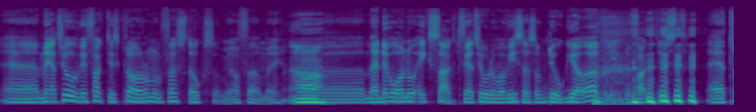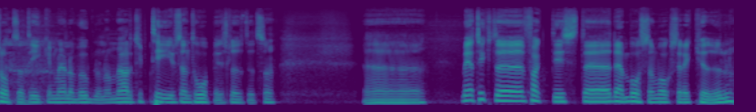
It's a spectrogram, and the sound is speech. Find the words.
Eh, men jag tror vi faktiskt klarade honom första också om jag har för mig. Eh, men det var nog exakt, för jag tror det var vissa som dog. Jag överlevde faktiskt. eh, trots att det gick mellan bubblorna. Men jag hade typ 10% HP i slutet. Så. Men jag tyckte faktiskt eh, den bossen var också rätt kul.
